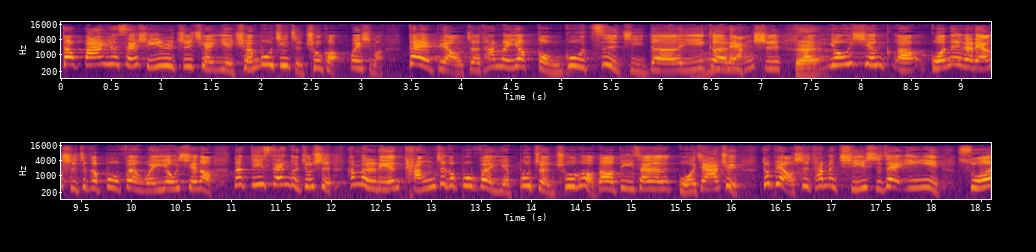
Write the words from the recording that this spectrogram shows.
到八月三十一日之前也全部禁止出口。为什么？代表着他们要巩固自己的一个粮食，啊，优先呃国内的粮食这个部分为优先哦。那第三个就是他们连糖这个部分也不准出口到第三个国家去，都表示他们其实在因应所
